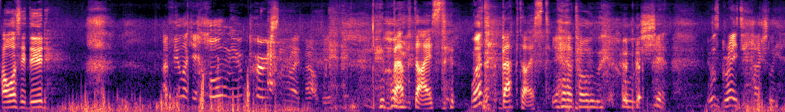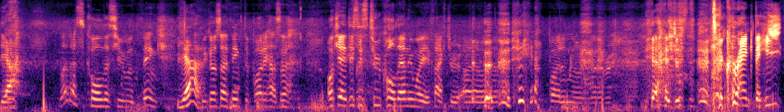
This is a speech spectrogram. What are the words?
How was it, dude? I feel like a whole new person right now, dude. Baptized. What? Baptized. Yeah, totally. Holy shit. It was great, actually. Yeah. Not as cold as you would think, Yeah. because I think the body has a. Okay, this is too cold anyway factor. Uh, button or whatever. yeah, just to crank the heat.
